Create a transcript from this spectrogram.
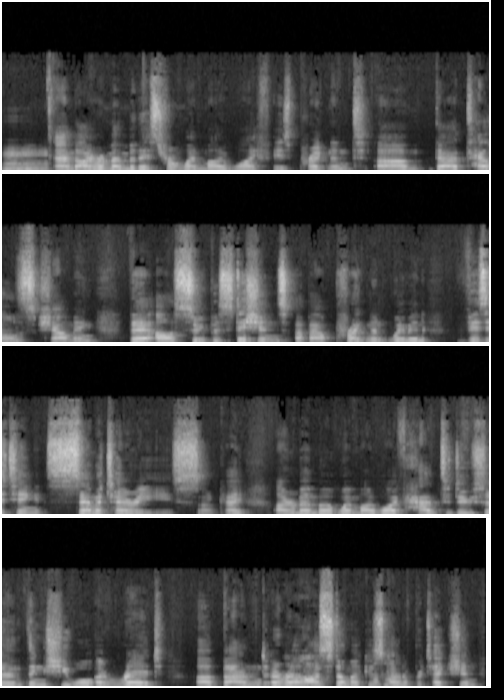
And I remember this from when my wife is pregnant. Um, Dad tells Xiaoming there are superstitions about pregnant women visiting cemeteries. Okay. I remember when my wife had to do certain things, she wore a red uh, band around Oh, her stomach as kind of protection.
